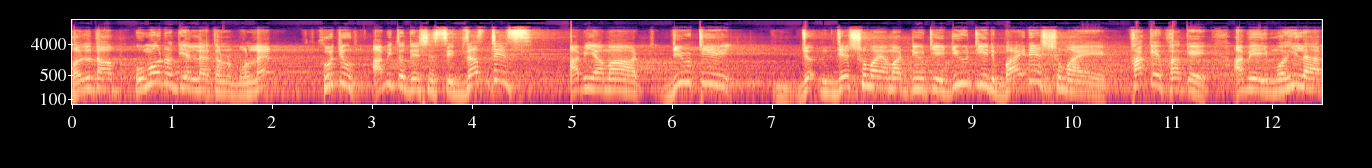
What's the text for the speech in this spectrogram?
হজরত উমর রদি আল্লাহ বললেন হুজুর, আমি তো দেশের চিফ জাস্টিস আমি আমার ডিউটি যে সময় আমার ডিউটি ডিউটির বাইরের সময়ে ফাঁকে ফাঁকে আমি এই মহিলার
